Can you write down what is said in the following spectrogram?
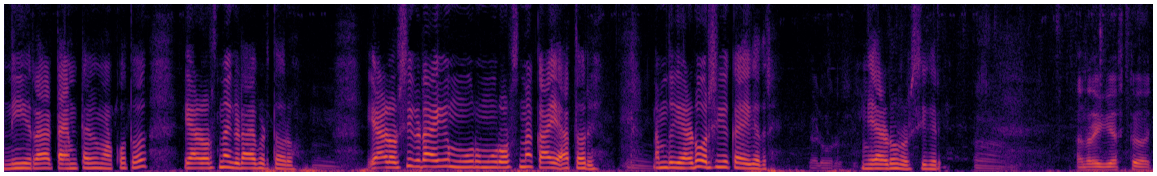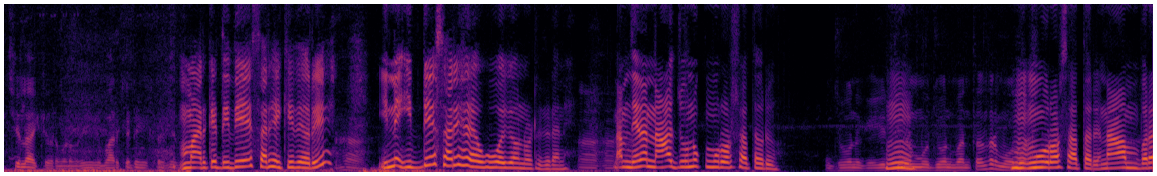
ನೀರ ಟೈಮ್ ಟೈಮ್ ಮಾಡ್ಕೋತ ಎರಡು ವರ್ಷನ ಗಿಡ ಆಗಿಬಿಡ್ತಾವ್ರು. ಎರಡು ವರ್ಷ ಗಿಡ ಆಗಿ ಮೂರು ಮೂರು ವರ್ಷನ ಕಾಯಿ ಆತಾವ್ರಿ. ನಮ್ದು ಎರಡು ವರ್ಷಕ್ಕೆ ಕಾಯಿ ಆಗ್ಯದ್ರಿ. ಎರಡು ವರ್ಷ. ಎರಡು ವರ್ಷಿಗೆ ರೀ. ಅಂದ್ರೆ ಈಗ ಎಷ್ಟು ಚೀಲ ಹಾಕಿದ್ರಿ ಮೇಡಮ್ ಈಗ ಮಾರ್ಕೆಟಿಗೆ ಕಳಿಸಿ ಮಾರ್ಕೆಟ್ ಇದೇ ಸರಿ ಹಾಕಿದೇವ್ರಿ ಹಾ. ಇನ್ನ ಇದೇ ಸಾರಿ ಹೂ ಆಗ್ಯಾವ ನೋಡ್ರಿ ಗಿಡನೆ. ಹಾಂ ಏನ ನಮ್ದೇನ ನಾ ಜೂನಕ್ಕೆ ಮೂರು ವರ್ಷ ಆತಾವ್ರಿ ಜೂನ್ಗೆ ಈ ತಿಂಗಳು ಮೂ- ಜೂನ್ ಬಂತಂದ್ರೆ ಮೂರು ಮೂರು ವರ್ಷ ಆತಾವ್ರಿ ನಾ ಬರ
